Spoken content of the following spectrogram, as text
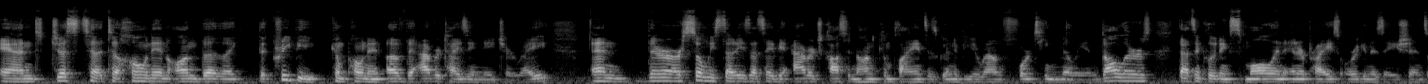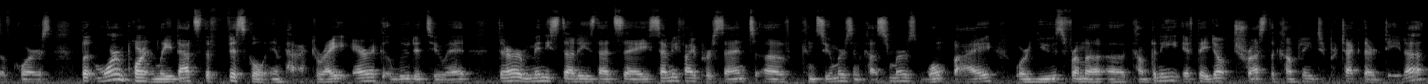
and just to, to hone in on the like the creepy component of the advertising nature right and there are so many studies that say the average cost of non-compliance is going to be around $14 million. That's including small and enterprise organizations, of course. But more importantly, that's the fiscal impact, right? Eric alluded to it. There are many studies that say 75% of consumers and customers won't buy or use from a, a company if they don't trust the company to protect their data.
